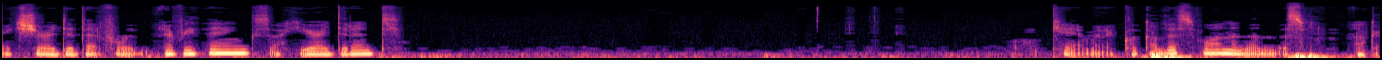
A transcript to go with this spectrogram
Make sure I did that for everything. So here I didn't. Okay, I'm going to click on this one and then this one. Okay.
